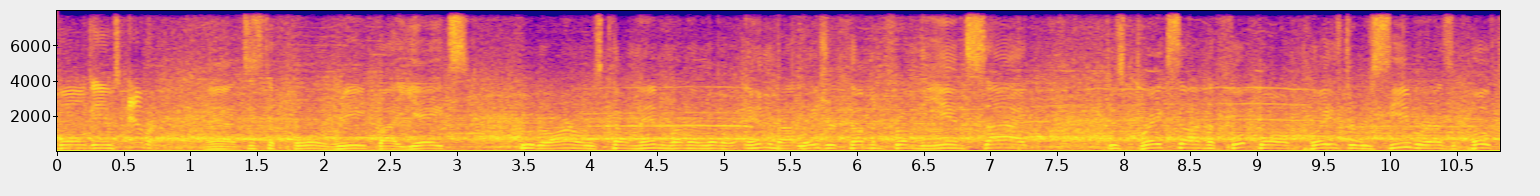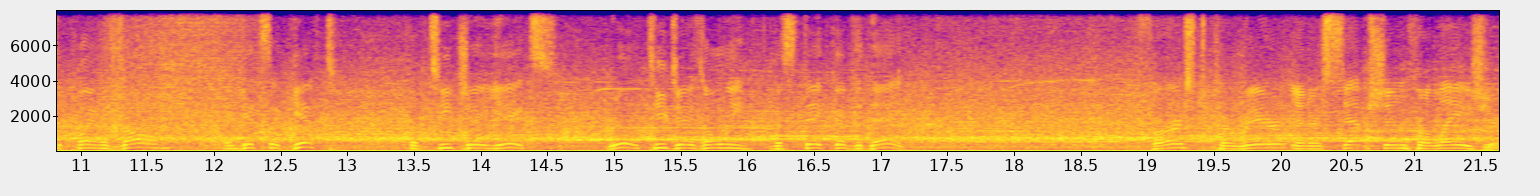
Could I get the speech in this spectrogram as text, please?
bowl games ever. Yeah, just a poor read by Yates. Cooter Arnold was coming in, running a little in route. Lazear coming from the inside. Just breaks on the football and plays the receiver as opposed to playing his own and gets a gift from TJ Yates. Really, TJ's only mistake of the day. First career interception for Lazear.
